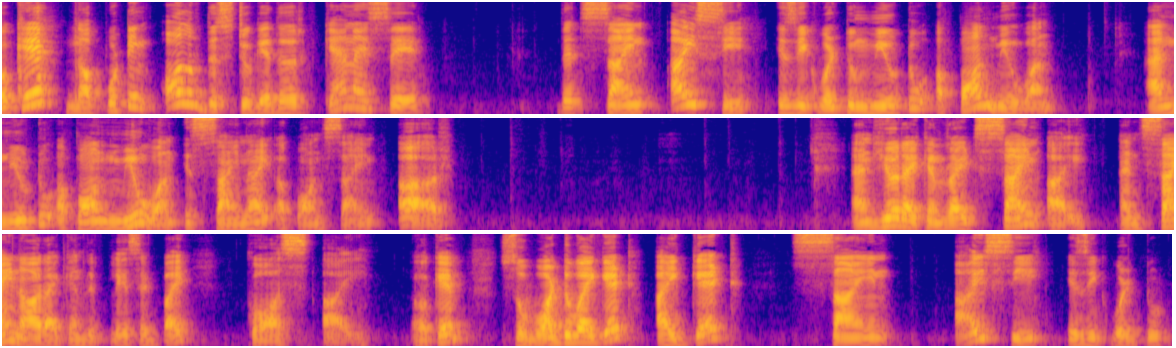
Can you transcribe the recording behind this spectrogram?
Okay, now putting all of this together, can I say that sine ic is equal to mu2 upon mu1 and mu2 upon mu1 is sine i upon sine r. And here I can write sine i and sine r I can replace it by cos i. Okay, so what do I get? I get sine IC is equal to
